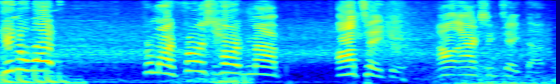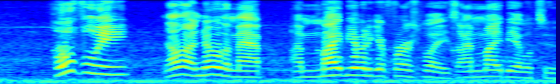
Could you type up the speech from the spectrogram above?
You know what? For my first hard map, I'll take it. I'll actually take that. Hopefully, now that I know the map, I might be able to get first place. I might be able to.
